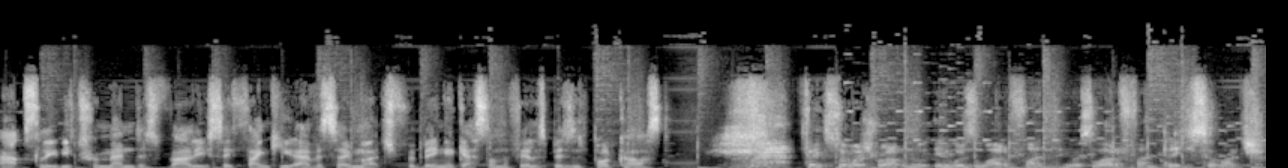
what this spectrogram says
absolutely tremendous value. So thank you ever so much for being a guest on the Fearless Business podcast. Thanks so much, Robin. It was a lot of fun. It was a lot of fun. Thank you so much.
